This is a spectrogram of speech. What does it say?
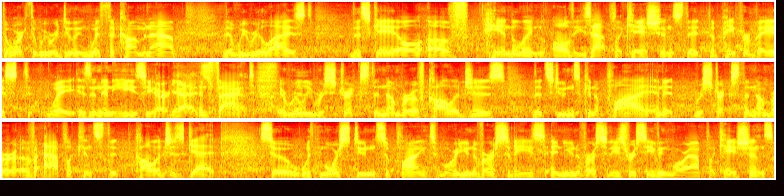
the work that we were doing with the Common App that we realized the scale of handling all these applications. The, the paper-based way isn't any easier. Yeah, In fact, it really yeah. restricts the number of colleges that students can apply and it restricts the number of applicants that colleges get. So with more students applying to more universities and universities receiving more applications,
